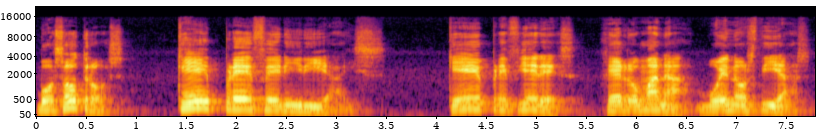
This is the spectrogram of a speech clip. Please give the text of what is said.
Vosotros, ¿qué preferiríais? ¿Qué prefieres? G. Buenos días.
